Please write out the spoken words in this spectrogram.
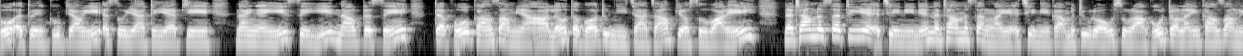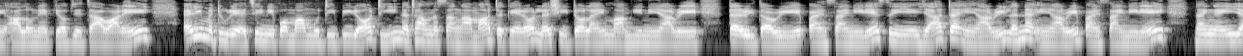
ကိုအသွင်ကူးပြောင်းရေးအစိုးရတရက်ဖြင့်နိုင်ငံရေးစီရေးနောက်တစ်ဆင့်တက်ဖို့ခေါင်းဆောင်များအားလုံးသဘောတူညီကြကြောင်းပြောဆိုပါတယ်2021ရဲ့အခြေအနေနဲ့2025ရဲ့အခြေအနေကမတူတော့ဘူးဆိုတာကိုတော်လိုင်းခေါင်းဆောင်တွေအားလုံးနဲ့ပြောပြကြပါတယ်အဲ့ဒီမတူတဲ့အခြေအနေပေါ်မှာမူတည်ပြီးတော့ဒီ2025မှာတကယ်တော့လက်ရှိတော်လိုင်းမှာမြင်နေရတွေ territory တွေပိုင်ဆိုင်နေတဲ့စီရင်ရတပ်အင်အားတွေလက်နက်အင်အားတွေပိုင်ဆိုင်နေတဲ့နိုင်ငံရေးရ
